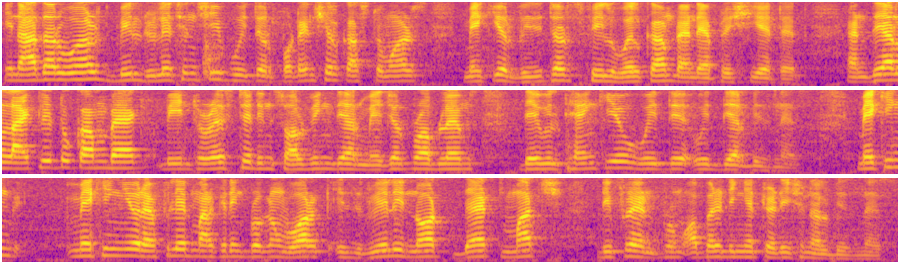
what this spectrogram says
In other words build relationship with your potential customers make your visitors feel welcomed and appreciated. And they are likely to come back be interested in solving their major problems. They will thank you with the, with their business. Making making your affiliate marketing program work is really not that much different from operating a traditional business.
